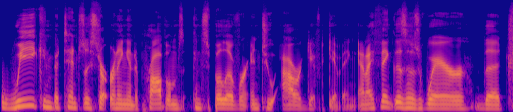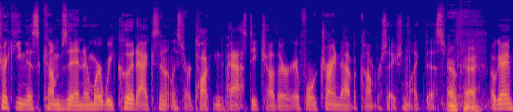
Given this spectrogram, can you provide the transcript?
we can potentially start running into problems that can spill over into our gift giving. And I think this is where the trickiness comes in and where we could accidentally start talking past each other if we're trying to have a conversation like this. Okay. Okay.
